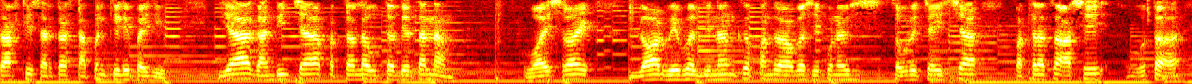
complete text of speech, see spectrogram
राष्ट्रीय सरकार स्थापन केले पाहिजे. या गांधींच्या पत्राला उत्तर देताना व्हॉइसरॉय लॉर्ड वेबल दिनांक पंधरा ऑगस्ट एकोणावीसशे चौवेचाळीसच्या पत्राचा आशय होता.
